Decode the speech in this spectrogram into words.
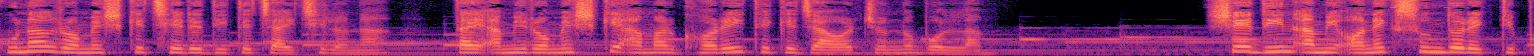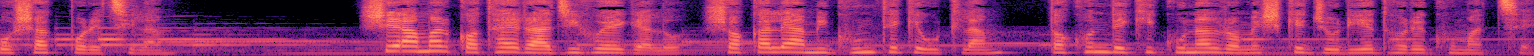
কুনাল রমেশকে ছেড়ে দিতে চাইছিল না, তাই আমি রমেশকে আমার ঘরেই থেকে যাওয়ার জন্য বললাম। সেদিন আমি অনেক সুন্দর একটি পোশাক পরেছিলাম। সে আমার কথায় রাজি হয়ে গেল। সকালে আমি ঘুম থেকে উঠলাম, তখন দেখি কুনাল রমেশকে জড়িয়ে ধরে ঘুমাচ্ছে।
